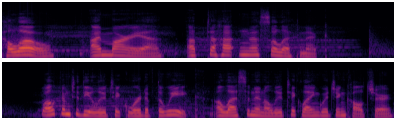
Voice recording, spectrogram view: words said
hello. I'm Maria, up to Hatanga Selechnik. Welcome to the Alutiiq Word of the Week, a lesson in Alutiiq language and culture.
